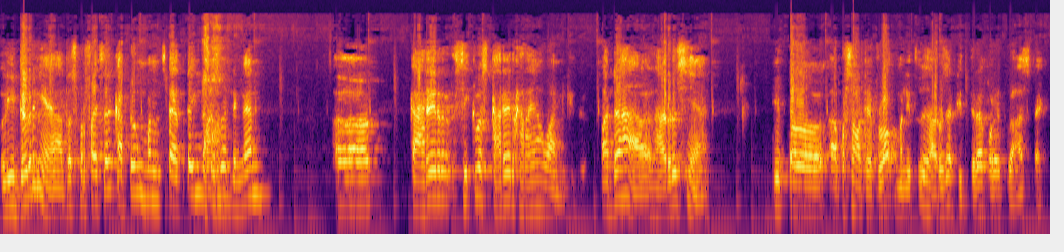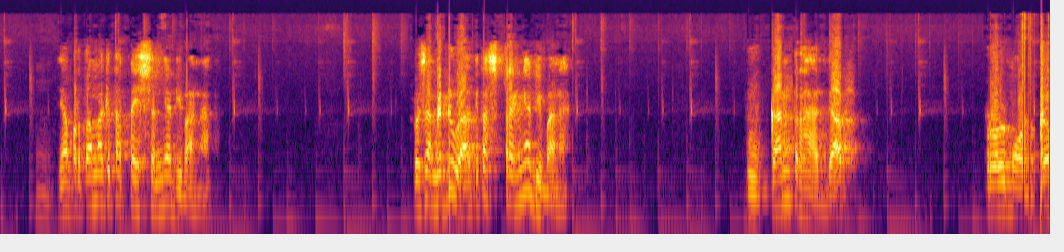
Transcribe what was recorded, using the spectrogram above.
leadernya atau supervisor kadung men-setting sesuai dengan uh, karir siklus karir karyawan gitu. Padahal harusnya people uh, personal development itu harusnya didrive oleh dua aspek. Hmm. Yang pertama kita passionnya di mana? Terus yang kedua kita strengthnya di mana? Bukan terhadap role model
